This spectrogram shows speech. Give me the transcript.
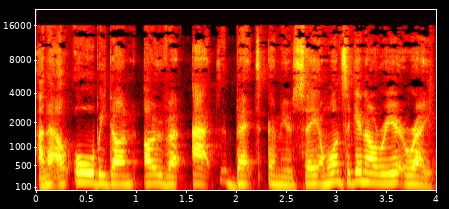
and that'll all be done over at BetMUFC. And once again, I'll reiterate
